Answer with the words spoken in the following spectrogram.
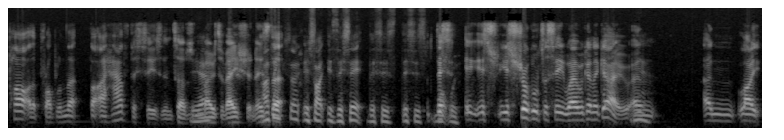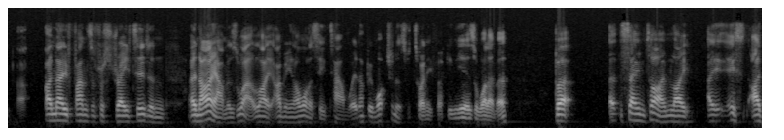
part of the problem that that I have this season in terms of Yeah. motivation is I that think so. It's like, is this it? This is this is this it's you struggle to see where we're going to go and and like I know fans are frustrated and and I am as well. Like I mean I want to see town win. I've been watching us for 20 fucking years or whatever. But at the same time like I, it's I,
